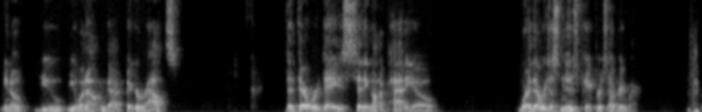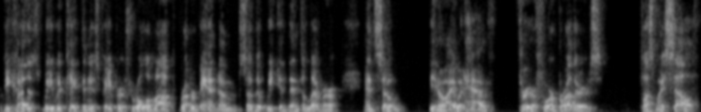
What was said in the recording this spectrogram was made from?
you know you you went out and got bigger routes. That there were days sitting on a patio where there were just newspapers everywhere because we would take the newspapers, roll them up, rubber band them so that we could then deliver. And so, you know, I would have three or four brothers plus myself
